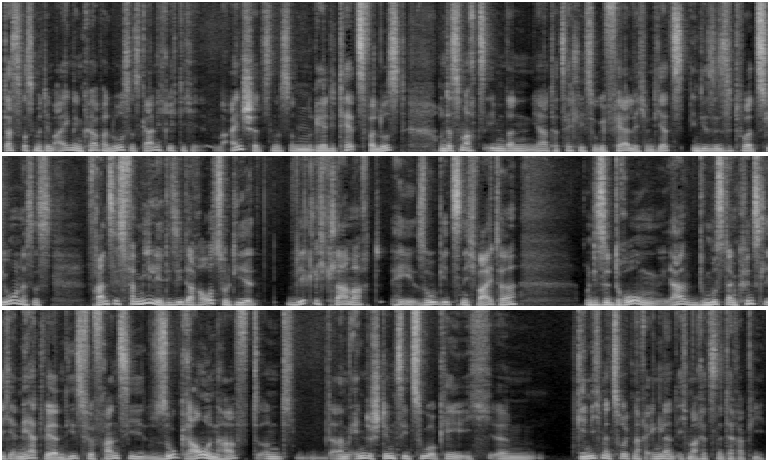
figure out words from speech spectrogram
das, was mit dem eigenen Körper los ist, gar nicht richtig einschätzen. Das ist so ein mhm. Realitätsverlust und das macht es eben dann ja tatsächlich so gefährlich. Und jetzt in dieser Situation, es ist Franzis Familie, die sie da rausholt, die wirklich klar macht, hey, so geht's nicht weiter. Und diese Drohung, ja, du musst dann künstlich ernährt werden, die ist für Franzi so grauenhaft und am Ende stimmt sie zu, okay, ich ähm, gehe nicht mehr zurück nach England, ich mache jetzt eine Therapie.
